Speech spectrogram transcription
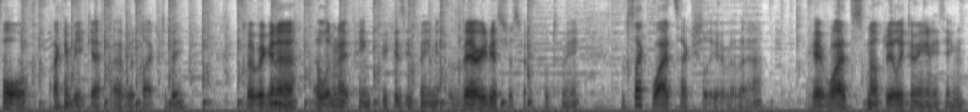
2024. I can be a if I would like to be. But we're gonna eliminate pink because he's being very disrespectful to me. Looks like white's actually over there. Okay, white's not really doing anything.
